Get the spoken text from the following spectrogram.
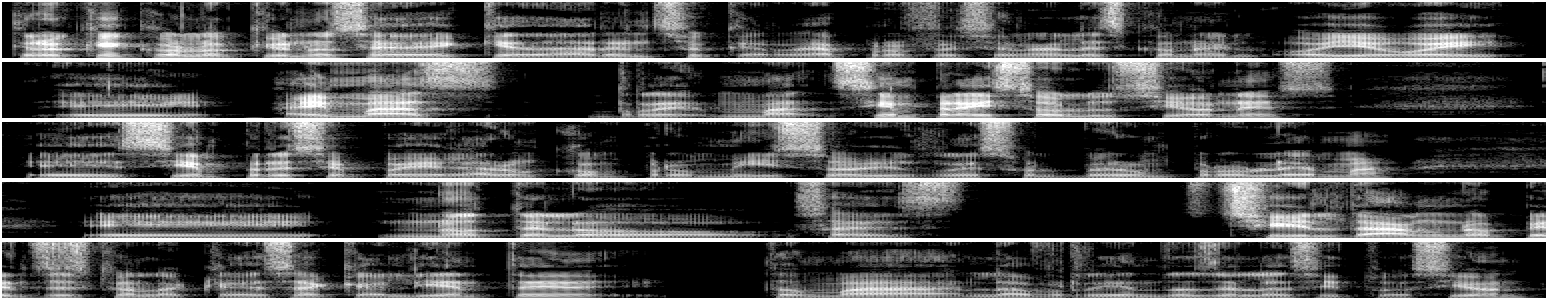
Creo que con lo que uno se debe quedar en su carrera profesional es con el, oye, güey, eh, hay más, re- siempre hay soluciones, eh, siempre se puede llegar a un compromiso y resolver un problema. eh, no te lo, sabes, chill down, no pienses con la cabeza caliente, toma las riendas de la situación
